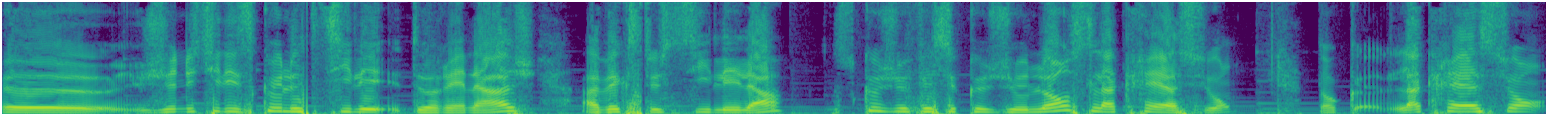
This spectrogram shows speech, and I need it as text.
Euh, je n'utilise que le stylet de rainage. Avec ce stylet-là, ce que je fais, c'est que je lance la création. Donc, la création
